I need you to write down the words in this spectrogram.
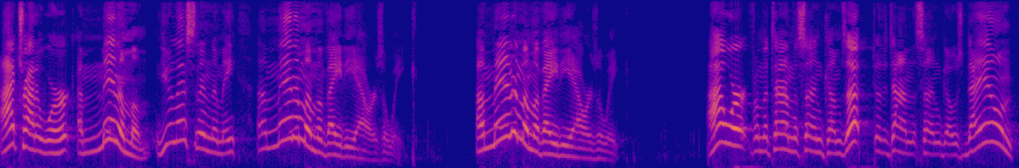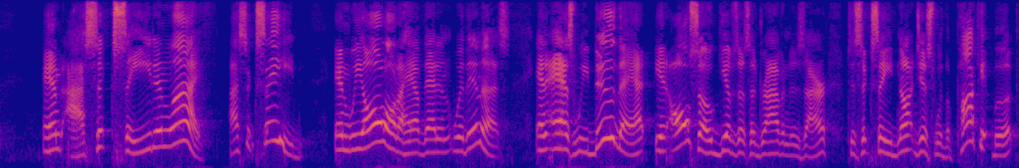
I try to work a minimum, you're listening to me, a minimum of 80 hours a week. A minimum of 80 hours a week. I work from the time the sun comes up to the time the sun goes down, and I succeed in life. I succeed. And we all ought to have that in, within us. And as we do that, it also gives us a drive and desire to succeed not just with the pocketbook,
